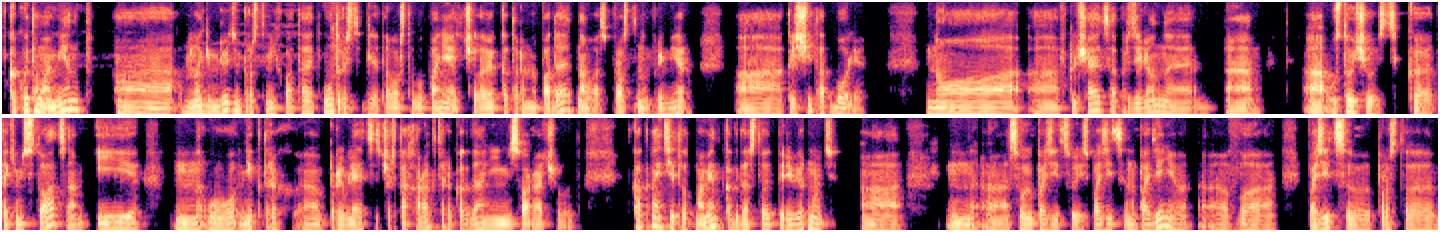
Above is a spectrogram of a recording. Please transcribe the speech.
В какой-то момент а, многим людям просто не хватает мудрости для того, чтобы понять, человек, который нападает на вас, просто, например, а, кричит от боли. Но а, включается определенная а, а, устойчивость к таким ситуациям, и у некоторых а, проявляется черта характера, когда они не сворачивают. Как найти тот момент, когда стоит перевернуть а, свою позицию из позиции нападения в позицию просто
